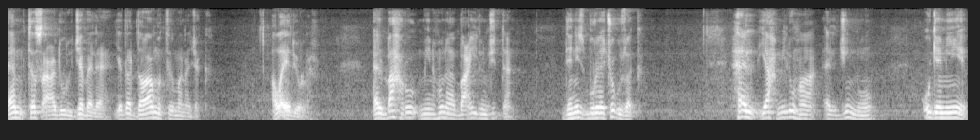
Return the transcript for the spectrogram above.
Em tes'adul cebele ya da dağa mı tırmanacak? Alay ediyorlar. El bahru min huna ba'idun cidden. Deniz buraya çok uzak. Hel yahmiluha el cinnu o gemiyi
